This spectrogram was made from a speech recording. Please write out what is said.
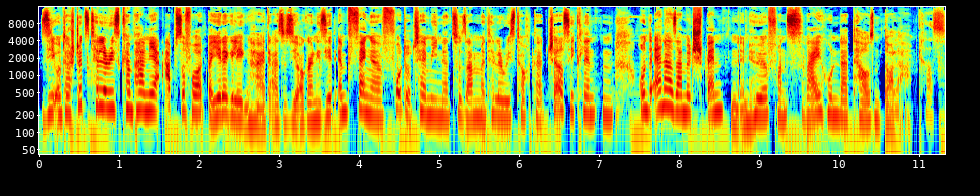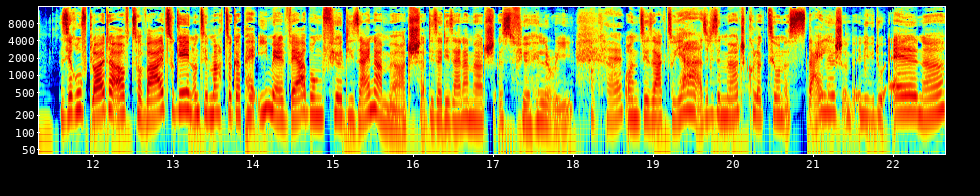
Sie unterstützt Hillarys Kampagne ab sofort bei jeder Gelegenheit. Also sie organisiert Empfänge, Fototermine zusammen mit Hillarys Tochter Chelsea Clinton und Anna sammelt Spenden in Höhe von 200.000 Dollar. Krass. Sie ruft Leute auf, zur Wahl zu gehen und sie macht sogar per E-Mail Werbung für Designer-Merch. Dieser Designer-Merch ist für Hillary. Okay. Und sie sagt so, ja, also diese Merch-Kollektion ist stylish und individuell, ne?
